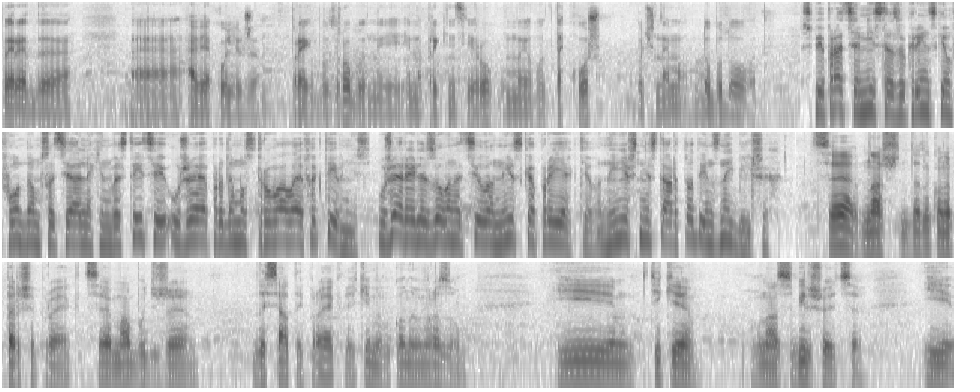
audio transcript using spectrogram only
перед авіаколеджем. Проєкт був зроблений, і наприкінці року ми його також почнемо добудовувати. Співпраця міста з Українським фондом соціальних інвестицій уже продемонструвала ефективність. Уже реалізована ціла низка проєктів. Нинішній старт один з найбільших. Це наш далеко не перший проєкт, це, мабуть, вже десятий проєкт, який ми виконуємо разом. І тільки у нас збільшується і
